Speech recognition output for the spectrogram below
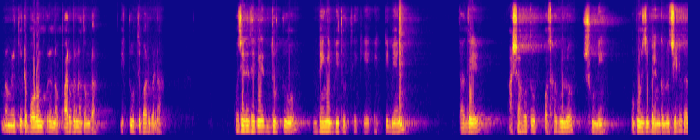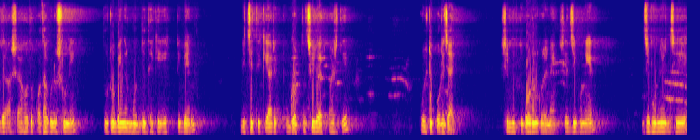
তোমরা মৃত্যুটা বরণ করে নাও, পারবে না তোমরা। একটু উঠতে পারবে না। ও জায়গা থেকে দুটো ব্যাঙের ভিতর থেকে একটি ব্যাঙ তাদের আশাহত কথাগুলো শুনে, উপরে যে ব্যাঙগুলো ছিল তাদের আশাহত কথাগুলো শুনে, দুটো ব্যাঙের মধ্যে থেকে একটি ব্যাঙ নিচে থেকে আর একটু গর্ত ছিল এক পাশ দিয়ে উল্টে পড়ে যায়। সে মৃত্যুবরণ করে নেয়। সে জীবনের জীবনের যে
